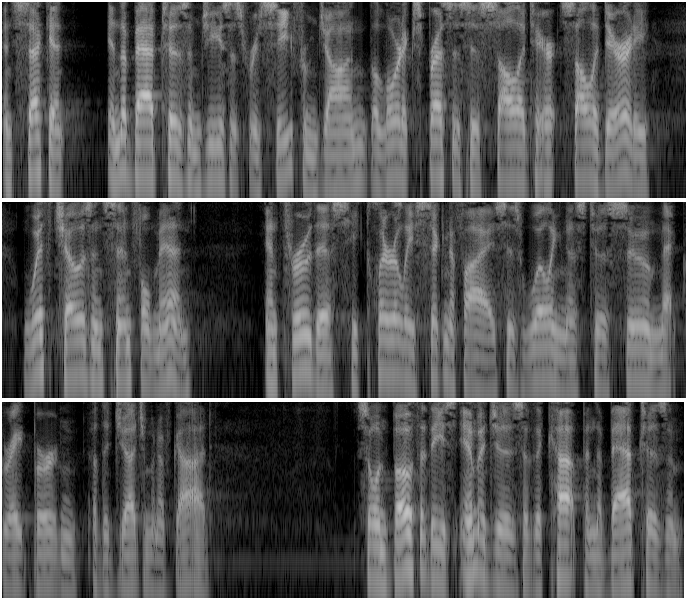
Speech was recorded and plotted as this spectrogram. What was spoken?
And second, in the baptism Jesus received from John, the Lord expresses his solidarity with chosen sinful men and through this, he clearly signifies his willingness to assume that great burden of the judgment of God. So in both of these images of the cup and the baptism,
